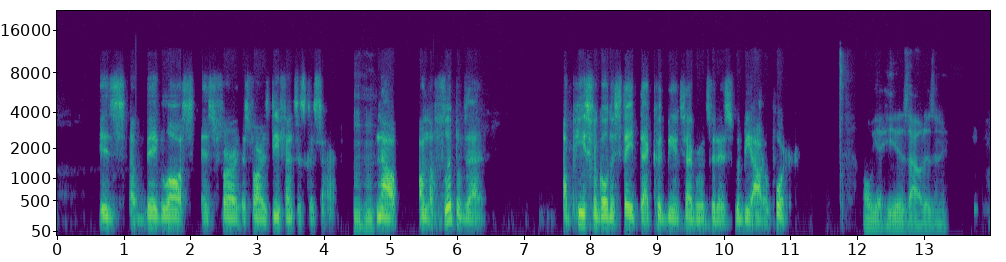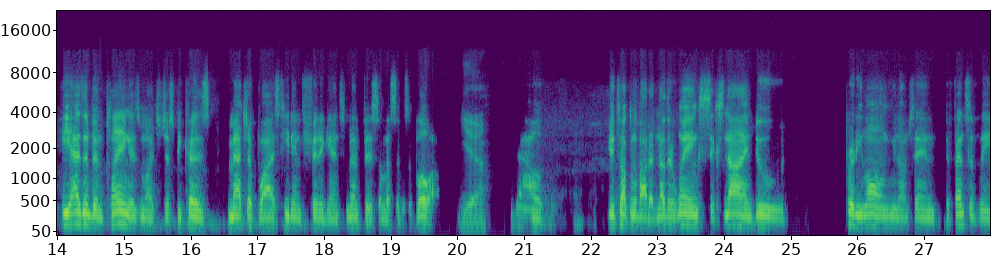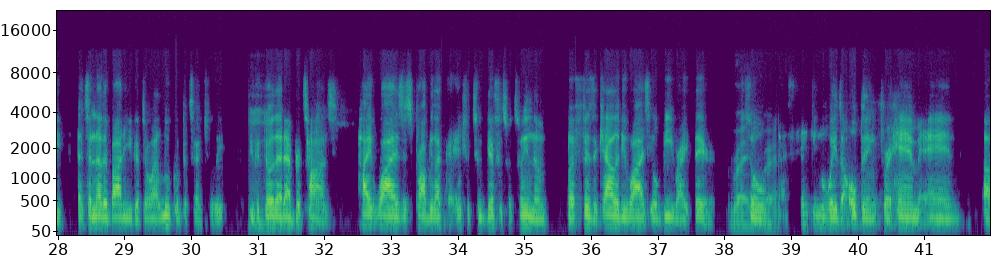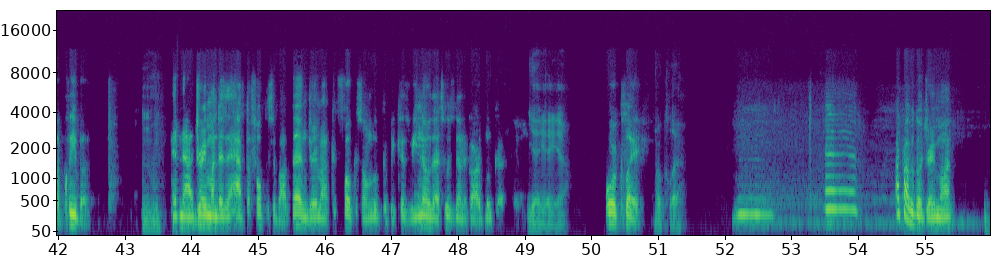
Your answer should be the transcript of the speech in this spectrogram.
is a big loss as far as far as defense is concerned. Mm-hmm. Now, on the flip of that, a piece for Golden State that could be integral to this would be Otto Porter. Oh yeah, he is out, isn't he? He hasn't been playing as much just because matchup wise he didn't fit against Memphis unless it was a blowout. Yeah. Now you're talking about another wing, six nine dude, pretty long, you know what I'm saying, defensively. That's another body you could throw at Luka potentially. You could throw that at Bertans. Height wise, it's probably like an inch or two difference between them, but physicality wise, he'll be right there. Right. So right. that's taking away the opening for him and uh Kleber. Mm-hmm. And now Draymond doesn't have to focus about them. Draymond could focus on Luka because we know that's who's going to guard Luka. Yeah, yeah, yeah. Or Clay. Or Clay. Mm, eh, I'd probably go Draymond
